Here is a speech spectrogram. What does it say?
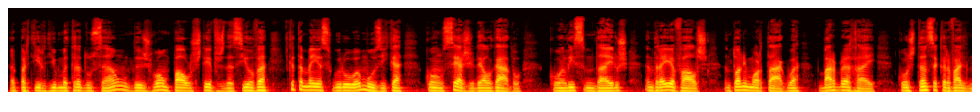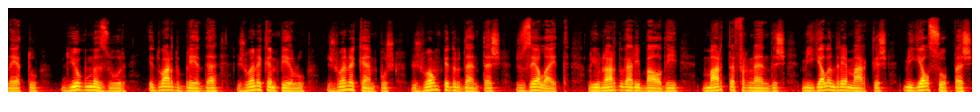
a partir de uma tradução de João Paulo Esteves da Silva, que também assegurou a música com Sérgio Delgado, com Alice Medeiros, Andreia Valles, António Mortágua, Bárbara Rei, Constança Carvalho Neto, Diogo Mazur, Eduardo Breda, Joana Campelo, Joana Campos, João Pedro Dantas, José Leite, Leonardo Garibaldi, Marta Fernandes, Miguel André Marques, Miguel Sopas,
